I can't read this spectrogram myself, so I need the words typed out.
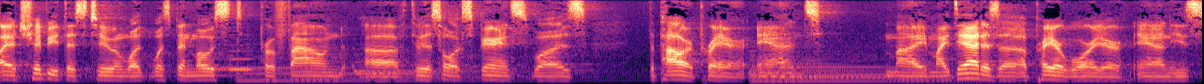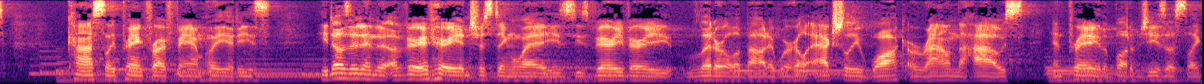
I, attribute this to, and what, what's been most profound uh, through this whole experience, was the power of prayer. And my, my dad is a, a prayer warrior, and he's constantly praying for our family, and he's he does it in a very, very interesting way. He's, he's very, very literal about it, where he'll actually walk around the house and pray the blood of Jesus like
